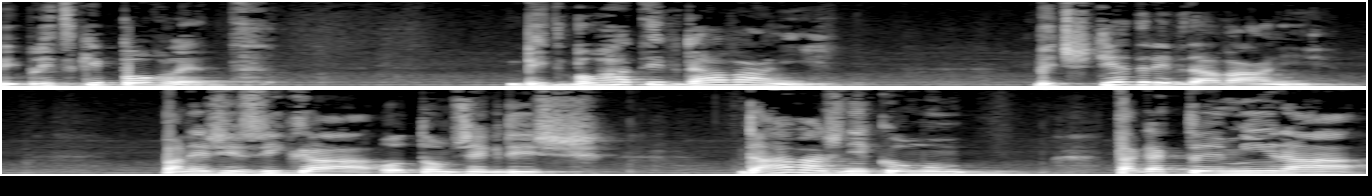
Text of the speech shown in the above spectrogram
biblický pohled. Být bohatý v dávání. Být štědrý v dávání. Pan Ježíš říká o tom, že když dáváš někomu, tak ať to je míra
